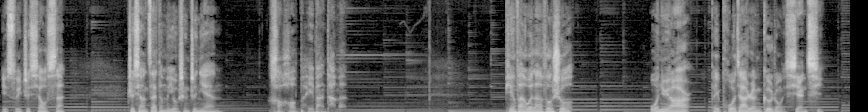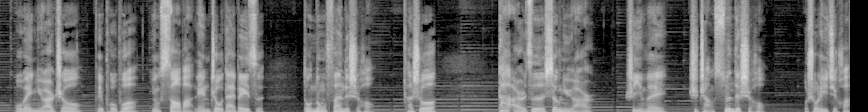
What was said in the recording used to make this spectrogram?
也随之消散，只想在他们有生之年，好好陪伴他们。平凡蔚蓝风说：“我女儿。”被婆家人各种嫌弃，我喂女儿粥被婆婆用扫把连粥带杯子都弄翻的时候，她说：“大儿子生女儿，是因为是长孙的时候。”我说了一句话：“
